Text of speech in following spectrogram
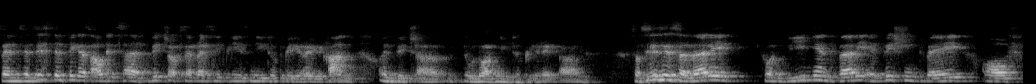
Then the system figures out itself which of the recipes need to be rerun and which are, do not need to be rerun. So this is a very convenient, very efficient way of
